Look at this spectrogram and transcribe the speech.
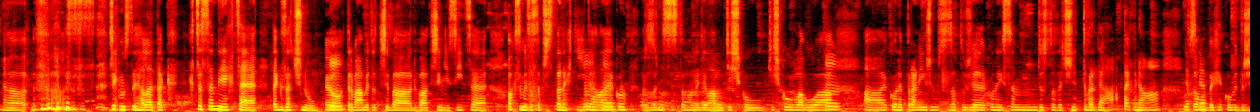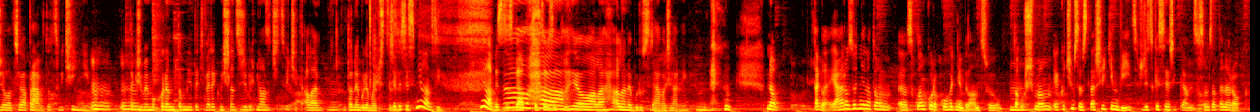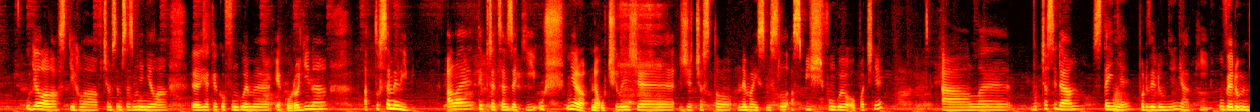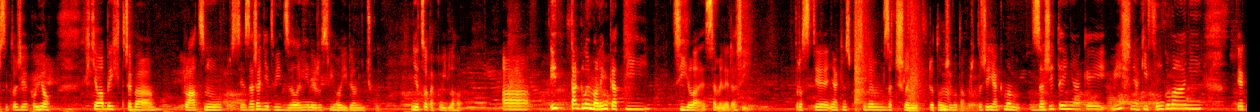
Eh, Řeknu si, hele, tak chce se mi, chce, tak začnu. Jo. Hmm. Trvá mi to třeba dva, tři měsíce, pak se mi zase přestane chtít, ale jako rozhodně si z toho nedělám těžkou, těžkou hlavu a, Hmm. a jako nepranířuju se za to, že jako nejsem dostatečně tvrdá a pevná v tom, Jasně. abych jako vydržela třeba právě to cvičení. no. Mhm, mhm. Takže mimochodem to mě teď vede k myšlence, že bych měla začít cvičit, ale mm, to nebude moje Že by si směla vzít. Měla bys si dát Ah, předsevzetí. Jo, ale, ale nebudu si dávat žádný. Hmm. No, takhle, já rozhodně na tom eh, sklenku roku hodně bilancuju. To už mám, jako čím jsem starší, tím víc. Vždycky si říkám, co jsem za ten rok udělala, stihla, v čem jsem se změnila, eh, jak jako fungujeme jako rodina a to se mi líbí. Ale ty předsevzetí už mě na- naučili, že, že často nemají smysl a spíš fungují opačně. Ale občas si dám stejně podvědomě nějaký, uvědomím si to, že jako jo, chtěla bych třeba plácnu prostě zařadit víc zeleniny do svého jídelníčku. Něco takového. A i takhle malinkatý cíle se mi nedaří prostě nějakým způsobem začlenit do toho života, protože jak mám zažitej nějaký, víš, nějaký fungování, jak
